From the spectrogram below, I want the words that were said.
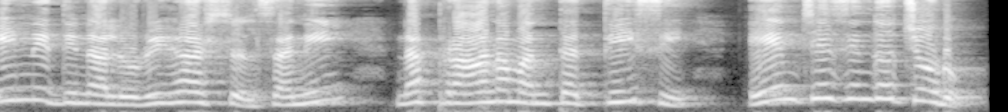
ఇన్ని దినాలు రిహార్సల్స్ అని నా ప్రాణం అంతా తీసి ఏం చేసిందో చూడు.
